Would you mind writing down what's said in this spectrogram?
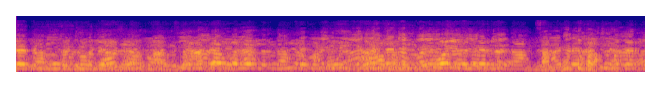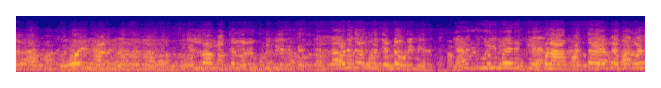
என் மகன். எல்லா மக்களோட உரிமை இருக்கு தடுக்கிறவங்களுக்கு என்ன உரிமை இருக்கு எனக்கு உரிமை இருக்கு இப்ப நான் பத்தாயிரம் எங்க மக்கள்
